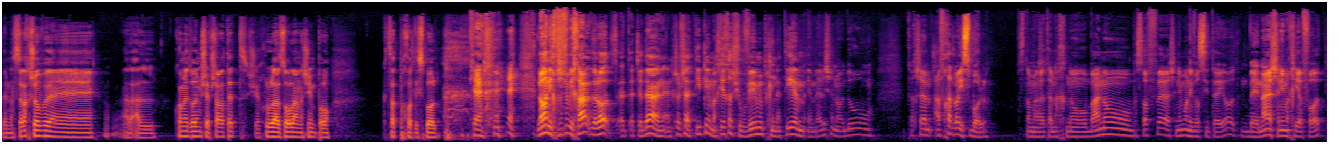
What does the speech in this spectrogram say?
וננסה לחשוב אה, על, על כל מיני דברים שאפשר לתת, שיוכלו לעזור לאנשים פה קצת פחות לסבול. כן. לא, אני חושב שבכלל, זה לא, את- אתה יודע, אני אני חושב שהטיפים הכי חשובים מבחינתי הם, הם אלה שנועדו כך שאף אחד לא יסבול. זאת אומרת, אנחנו באנו בסוף אה, השנים האוניברסיטאיות, בעיניי השנים הכי יפות.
